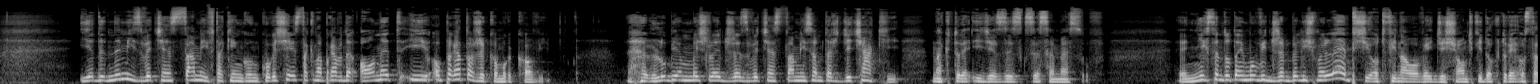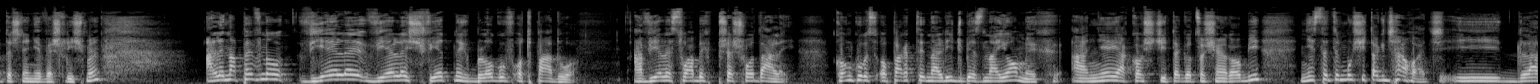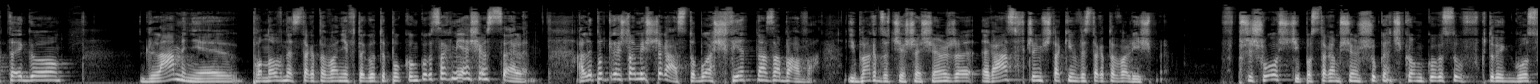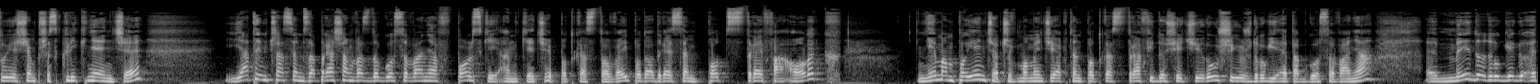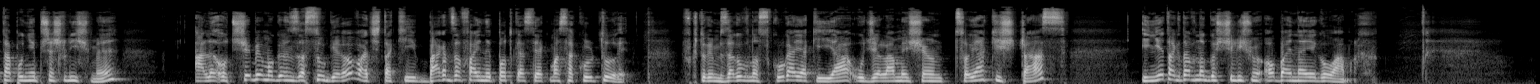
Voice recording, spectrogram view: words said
Jedynymi zwycięzcami w takim konkursie jest tak naprawdę Onet i operatorzy komórkowi. Lubię myśleć, że zwycięzcami są też dzieciaki, na które idzie zysk z SMS-ów. Nie chcę tutaj mówić, że byliśmy lepsi od finałowej dziesiątki, do której ostatecznie nie weszliśmy, ale na pewno wiele, wiele świetnych blogów odpadło, a wiele słabych przeszło dalej. Konkurs oparty na liczbie znajomych, a nie jakości tego, co się robi, niestety musi tak działać i dlatego dla mnie ponowne startowanie w tego typu konkursach mija się z celem. Ale podkreślam jeszcze raz, to była świetna zabawa i bardzo cieszę się, że raz w czymś takim wystartowaliśmy. W przyszłości postaram się szukać konkursów, w których głosuje się przez kliknięcie. Ja tymczasem zapraszam Was do głosowania w polskiej ankiecie podcastowej pod adresem podstrefa.org. Nie mam pojęcia, czy w momencie jak ten podcast trafi do sieci ruszy już drugi etap głosowania. My do drugiego etapu nie przeszliśmy, ale od siebie mogę zasugerować taki bardzo fajny podcast jak Masa Kultury, w którym zarówno Skóra, jak i ja udzielamy się co jakiś czas i nie tak dawno gościliśmy obaj na jego łamach.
